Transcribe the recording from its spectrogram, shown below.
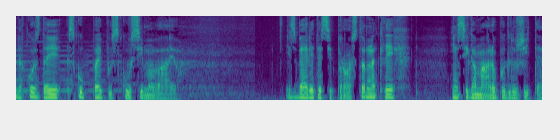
Lahko zdaj skupaj poskusimo vajo. Izberite si prostor na tleh in si ga malo podložite.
